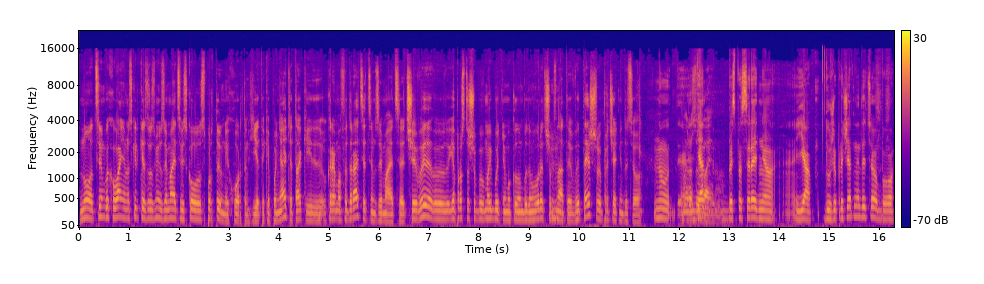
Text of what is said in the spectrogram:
Ну, цим вихованням, наскільки я зрозумів, займається військово-спортивний хортинг. Є таке поняття, так і окрема федерація цим займається. Чи ви е, я просто щоб в майбутньому, коли ми будемо говорити, щоб знати, ви теж причетні до цього? Ну, Ми я безпосередньо е, я дуже причетний до цього, бо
